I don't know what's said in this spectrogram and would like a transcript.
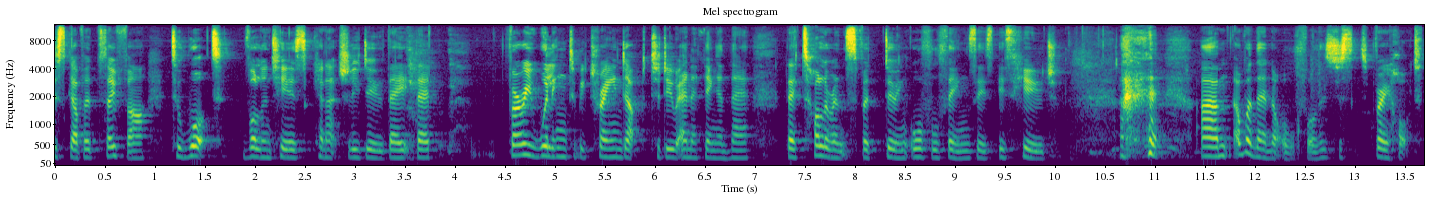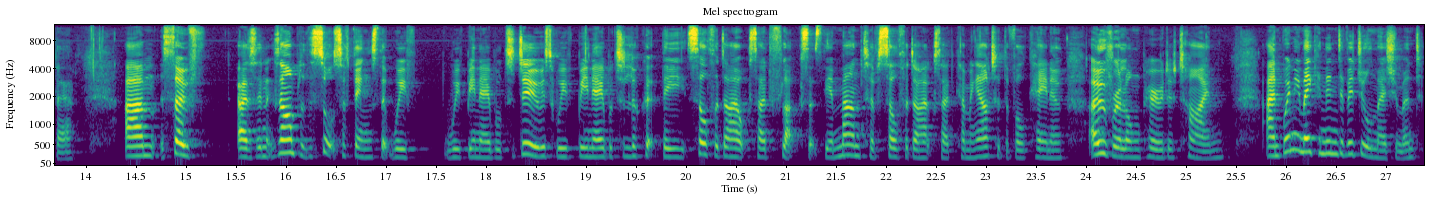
discovered so far, to what volunteers can actually do. They, they're very willing to be trained up to do anything and their, their tolerance for doing awful things is, is huge. um, oh, well, they're not awful, it's just very hot there. Um, so, as an example of the sorts of things that we've we've been able to do is we've been able to look at the sulfur dioxide flux, that's the amount of sulfur dioxide coming out of the volcano over a long period of time. And when you make an individual measurement,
